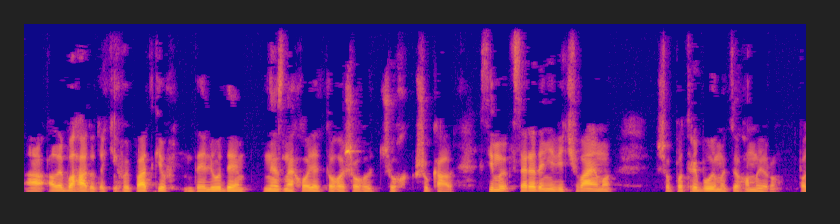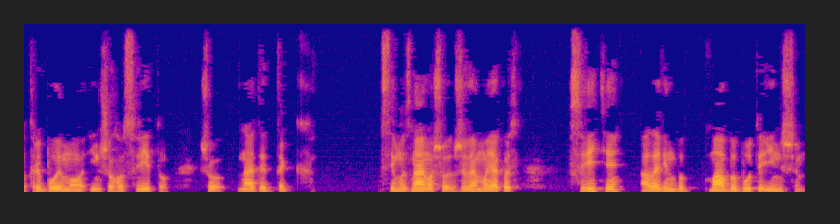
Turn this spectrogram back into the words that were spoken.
А, але багато таких випадків, де люди не знаходять того, що шукали. Всі ми всередині відчуваємо, що потребуємо цього миру, потребуємо іншого світу. Що, знаєте, так всі ми знаємо, що живемо якось в світі, але він би мав би бути іншим.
